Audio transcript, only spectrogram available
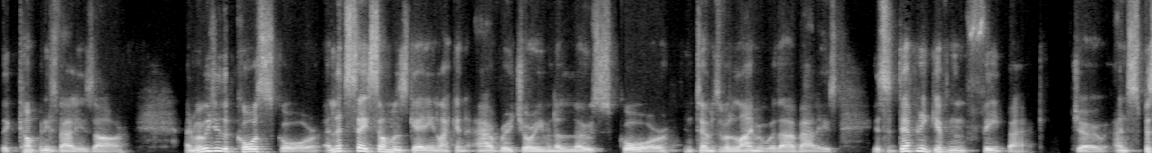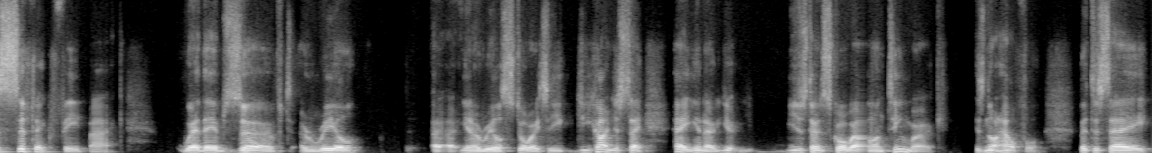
the company's values are, and when we do the core score, and let's say someone's getting like an average or even a low score in terms of alignment with our values, it's definitely giving them feedback, Joe, and specific feedback where they observed a real a, you know real story. So you, you can't just say, hey, you know, you you just don't score well on teamwork is not helpful. But to say,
